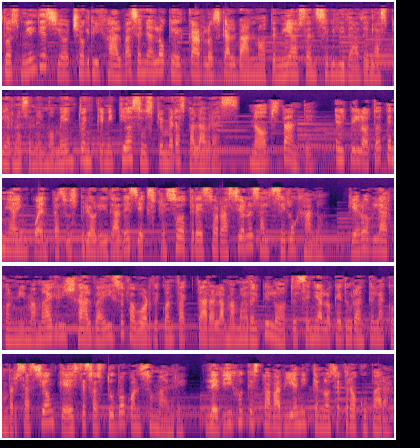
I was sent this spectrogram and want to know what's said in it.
2018 Grijalva señaló que Carlos Galván no tenía sensibilidad en las piernas en el momento en que emitió sus primeras palabras. No obstante, el piloto tenía en cuenta sus prioridades y expresó tres oraciones al cirujano. Quiero hablar con mi mamá Grijalva hizo favor de contactar a la mamá del piloto y señaló que durante la conversación que este sostuvo con su madre, le dijo que estaba bien y que no se preocupara.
